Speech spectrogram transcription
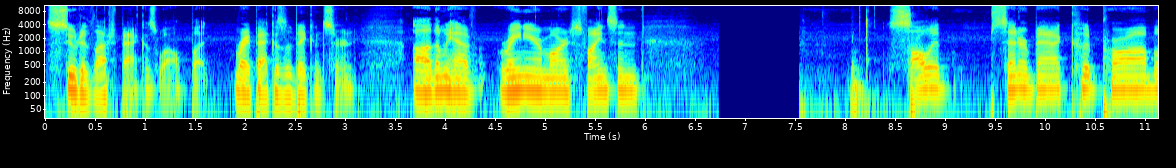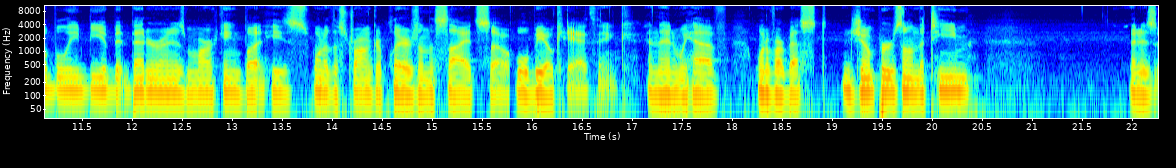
suited left back as well, but right back is a big concern. Uh, then we have Rainier Mars Feinson. Solid center back could probably be a bit better in his marking, but he's one of the stronger players on the side, so we'll be okay, I think. And then we have one of our best jumpers on the team. That is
